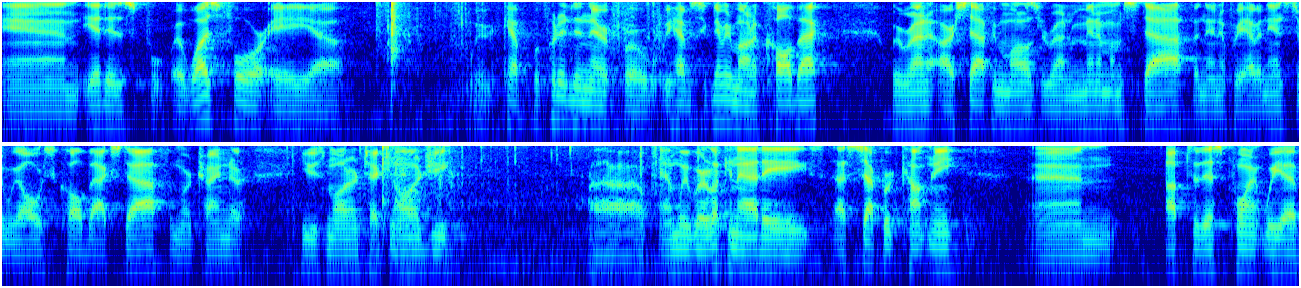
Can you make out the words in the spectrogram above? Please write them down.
And it is, for- it was for a, uh, we kept, we put it in there for, we have a significant amount of callback. We run, our staffing models, we run minimum staff, and then if we have an incident, we always call back staff, and we're trying to use modern technology. Uh, And we were looking at a, a separate company, and up to this point, we have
